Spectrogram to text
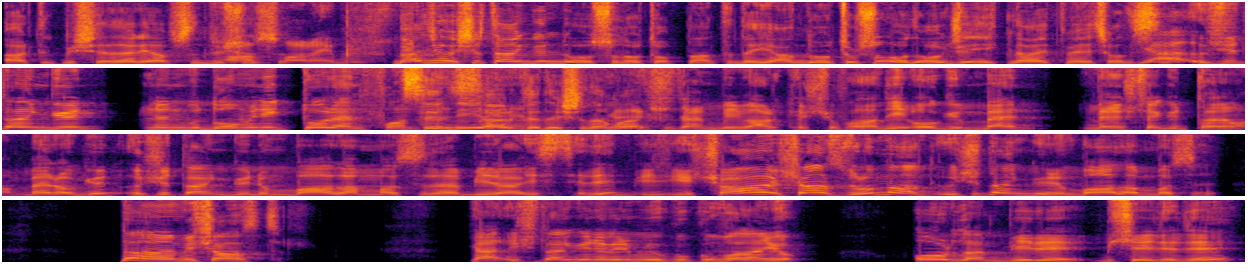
artık bir şeyler yapsın düşünsün. Parayı bulsun. Bence Işıtan Gün de olsun o toplantıda. Yanında otursun o da hocayı ikna etmeye çalışsın. Ya Işıtan Gün'ün bu Dominik Torrent fantezisi. Senin iyi arkadaşın ama- Ya Işıtan benim arkadaşım falan değil. O gün ben ben Işıtan Gün tanımam. Ben o gün Işıtan Gün'ün bağlanmasını bir ara istedim. Şans şanstır. Anlattım. Işıtan Gün'ün bağlanması tamamen bir şanstır. Yani Işıtan Gün'e benim bir hukukum falan yok. Oradan biri bir şey dedi.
